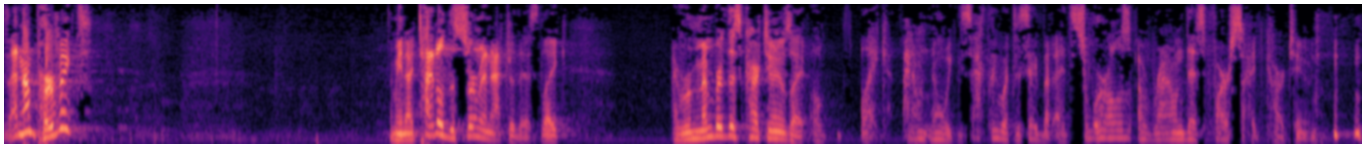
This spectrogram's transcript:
that not perfect? I mean, I titled the sermon after this. Like, I remembered this cartoon. It was like, oh, like, I don't know exactly what to say, but it swirls around this Far Side cartoon.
